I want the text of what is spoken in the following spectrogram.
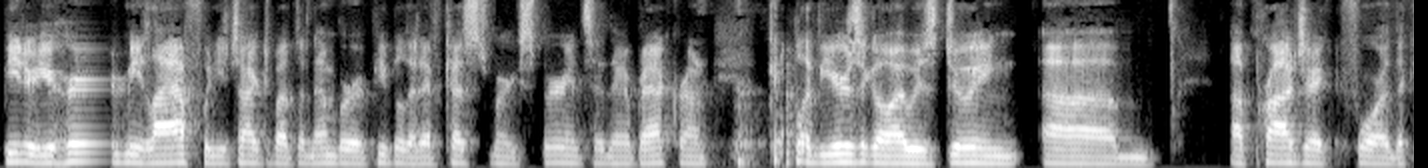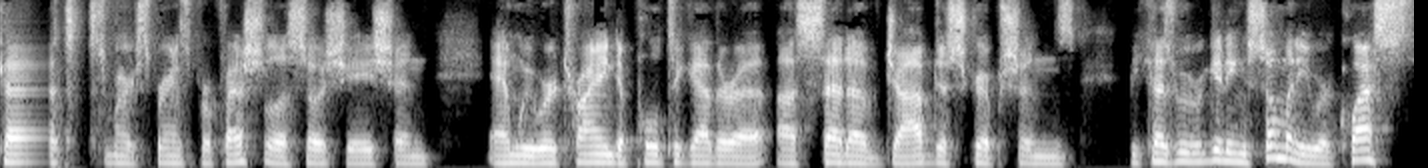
Peter, you heard me laugh when you talked about the number of people that have customer experience in their background. A couple of years ago, I was doing um, a project for the Customer Experience Professional Association, and we were trying to pull together a, a set of job descriptions because we were getting so many requests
